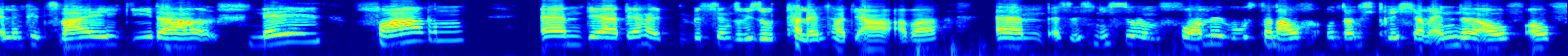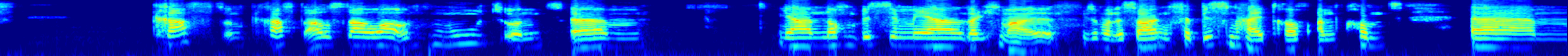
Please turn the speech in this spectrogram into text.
LMP2 jeder schnell fahren ähm, der, der halt ein bisschen sowieso Talent hat, ja, aber ähm, es ist nicht so eine Formel, wo es dann auch unterm Strich am Ende auf, auf Kraft und Kraftausdauer und Mut und ähm, ja, noch ein bisschen mehr, sag ich mal, wie soll man das sagen, Verbissenheit drauf ankommt. Ähm,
